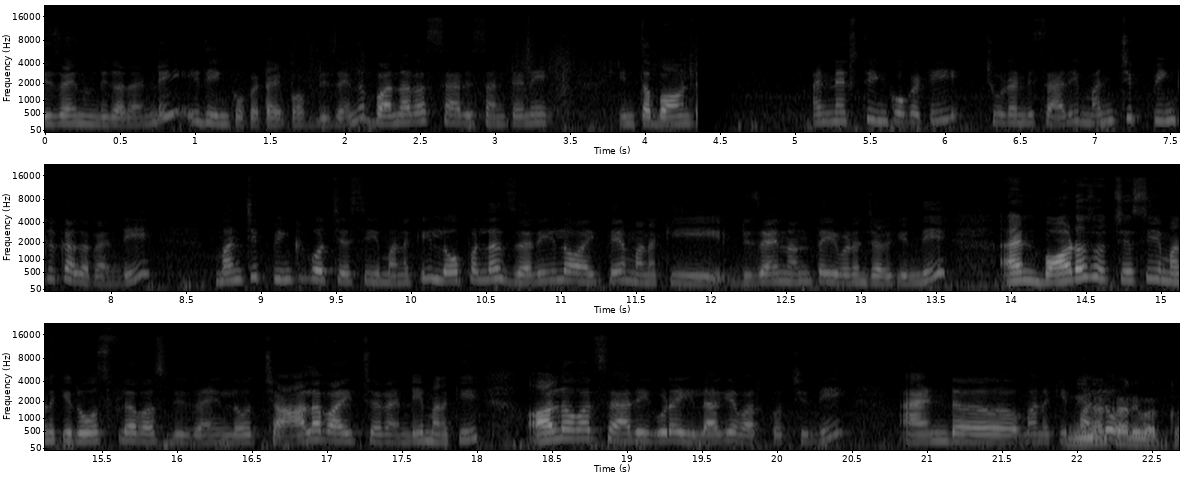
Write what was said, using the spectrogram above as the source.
డిజైన్ ఉంది కదండి. ఇది ఇంకొక type of design Banaras saris అంటేనే ఇంత బాగుంటాయి. అండ్ నెక్స్ట్ ఇంకొకటి చూడండి శారీ. మంచి పింక్ కలర్ అండి. మంచి పింక్కి వచ్చేసి మనకి లోపల జరీలో అయితే మనకి డిజైన్ అంతా ఇవ్వడం జరిగింది. అండ్ బార్డర్స్ వచ్చేసి మనకి రోజ్ ఫ్లవర్స్ డిజైన్లో చాలా బాగా ఇచ్చారండి. మనకి ఆల్ ఓవర్ శారీ కూడా ఇలాగే వర్క్ వచ్చింది. అండ్ మనకి పళ్ళు మీనాకారి వర్క్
